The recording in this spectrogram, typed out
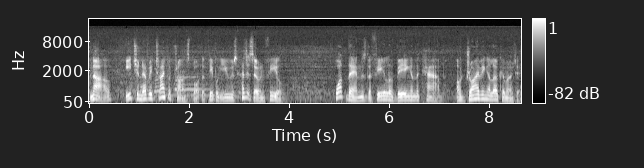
Now, each and every type of transport that people use has its own feel. What then is the feel of being in the cab, of driving a locomotive?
